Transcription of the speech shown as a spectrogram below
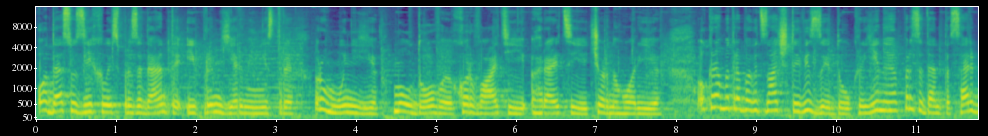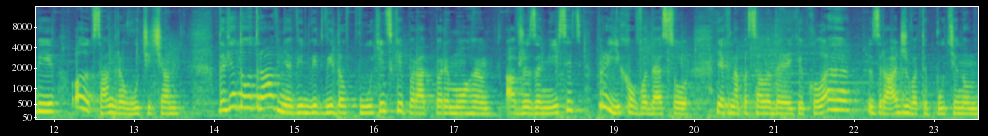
В Одесу з'їхались президенти і прем'єр-міністри Румунії, Молдови, Хорватії, Греції, Чорногорії. Окремо треба відзначити візит до України президента Сербії Олександра Вучича. 9 травня він відвідав путінський парад перемоги, а вже за місяць приїхав в Одесу. Як написали деякі колеги, зраджувати Путіну.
